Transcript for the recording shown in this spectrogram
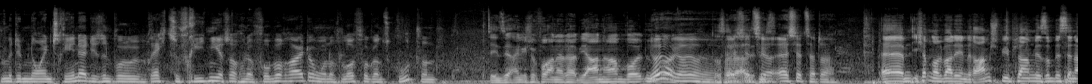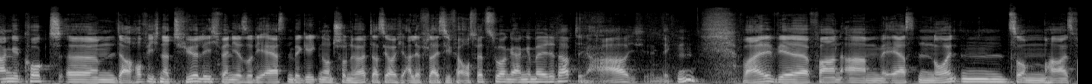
mit dem neuen Trainer, die sind wohl recht zufrieden jetzt auch in der Vorbereitung und es läuft wohl ganz gut. Und den sie eigentlich schon vor anderthalb Jahren haben wollten. Ja, ja, ja. ja. Das er, ist jetzt, er ist jetzt da. Ähm, ich habe noch mal den Rahmenspielplan mir so ein bisschen angeguckt. Ähm, da hoffe ich natürlich, wenn ihr so die ersten Begegnungen schon hört, dass ihr euch alle fleißig für Auswärtstouren angemeldet habt. Ja, ich nicken. Weil wir fahren am 1.9. zum HSV,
